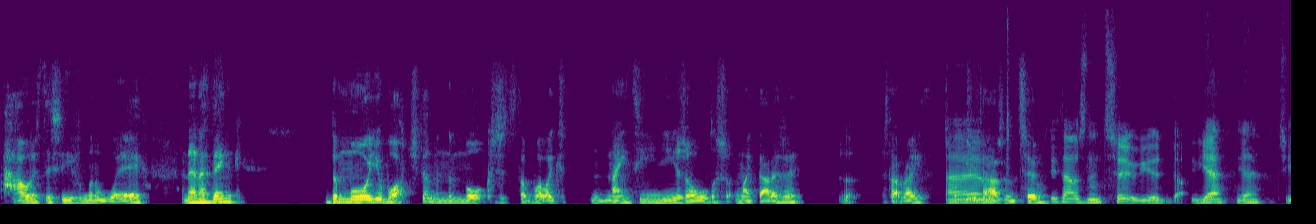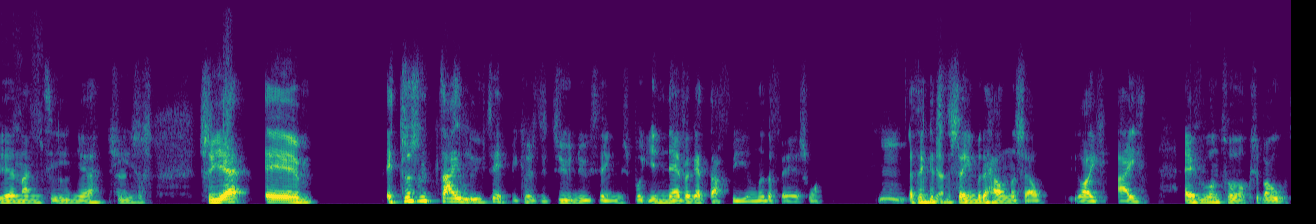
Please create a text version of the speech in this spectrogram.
How is this even going to work? And then I think the more you watch them and the more, because it's what, like 19 years old or something like that, is it? Is that- right? Um, 2002. 2002. You, yeah, yeah, Yeah, Jesus. 19. Yeah, Jesus. So yeah, um, it doesn't dilute it because they do new things, but you never get that feeling of the first one. Mm. I think it's Yeah. the same with the Hell in a Cell. Like I, everyone talks about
